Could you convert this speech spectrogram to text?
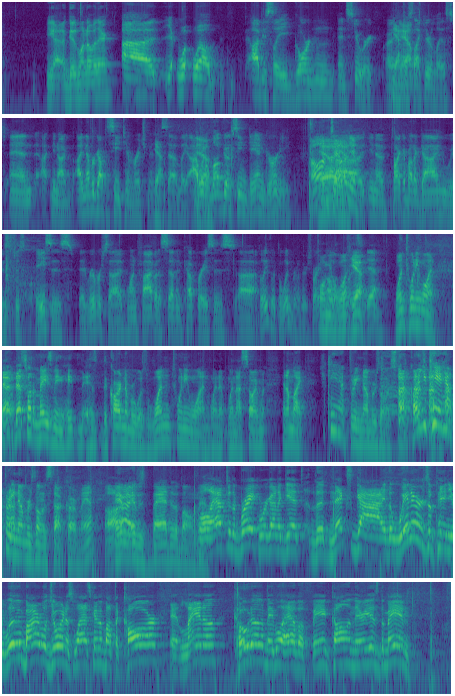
You got a good one over there? Uh, yeah, w- well, obviously Gordon and Stewart, are Yeah. just Yep. like your list. And you know, I, I never got to see Tim Richmond. Yeah. Sadly, I Yeah. would have loved to have seen Dan Gurney. Oh, I'm telling Uh, you know, talk about a guy who was just aces at Riverside, won five out of seven Cup races, uh, I believe, with the Wood brothers, right? Formula All One, the yeah, yeah. 121. That, that's what amazed me. He, his, the car number was 121 when it, when I saw him, and I'm like, you can't have three numbers on a stock car. You can't have three numbers on a stock car, man. All it, right. it was bad to the bone, man. Well, after the break, we're going to get the next guy, the winner's opinion. William Byron will join us. We'll ask him about the car, Atlanta, COTA. Maybe we'll have a fan calling. There he is, the man.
